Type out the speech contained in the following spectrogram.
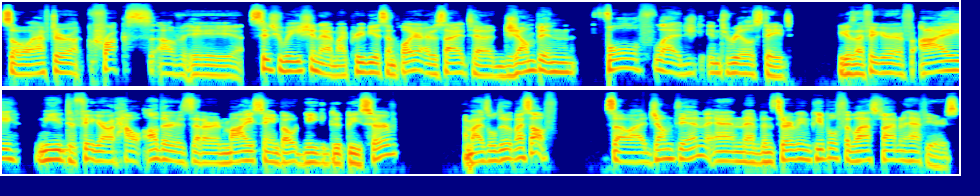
So after a crux of a situation at my previous employer, I decided to jump in full fledged into real estate because I figure if I need to figure out how others that are in my same boat need to be served, I might as well do it myself. So I jumped in and have been serving people for the last five and a half years.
